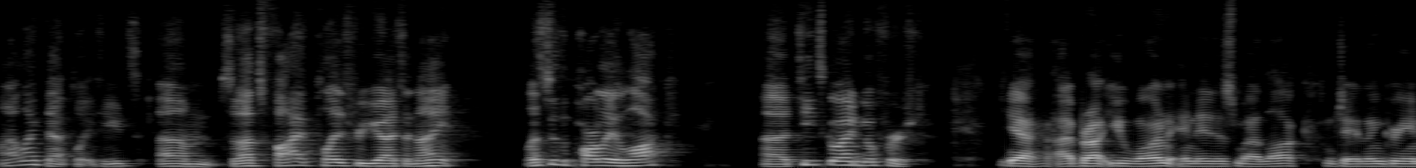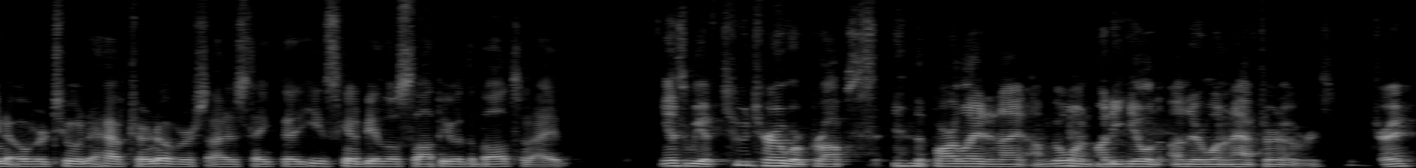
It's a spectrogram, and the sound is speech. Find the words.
I like that play, Teats. Um, so that's five plays for you guys tonight. Let's do the parlay lock. Uh, Teats, go ahead and go first. Yeah, I brought you one, and it is my lock. Jalen Green over two and a half turnovers. I just think that he's going to be a little sloppy with the ball tonight. Yes, we have two turnover props in the parlay tonight. I'm going Buddy Hield under one and a half turnovers. Trey?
